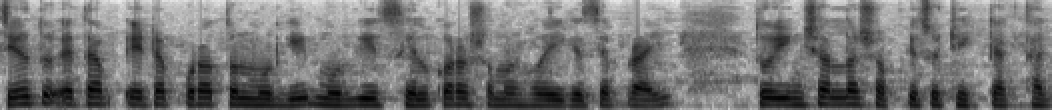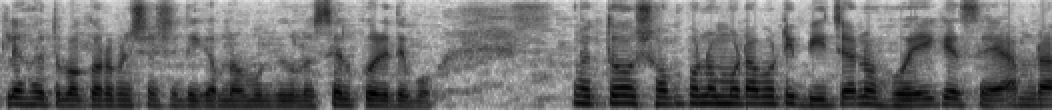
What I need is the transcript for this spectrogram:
যেহেতু এটা এটা পুরাতন মুরগি মুরগি সেল করার সময় হয়ে গেছে প্রায় তো ইনশাল্লাহ সব কিছু ঠিকঠাক থাকলে হয়তো বা গরমের শেষের দিকে আমরা মুরগিগুলো সেল করে দেবো। তো সম্পূর্ণ মোটামুটি বীজাণু হয়ে গেছে। আমরা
